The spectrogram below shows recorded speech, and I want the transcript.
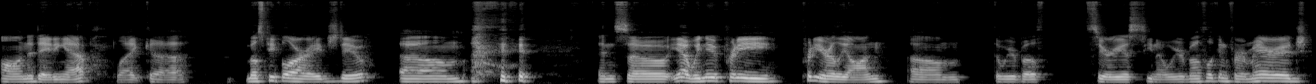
on a dating app, like uh, most people our age do. Um, and so, yeah, we knew pretty pretty early on um, that we were both serious. You know, we were both looking for a marriage.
